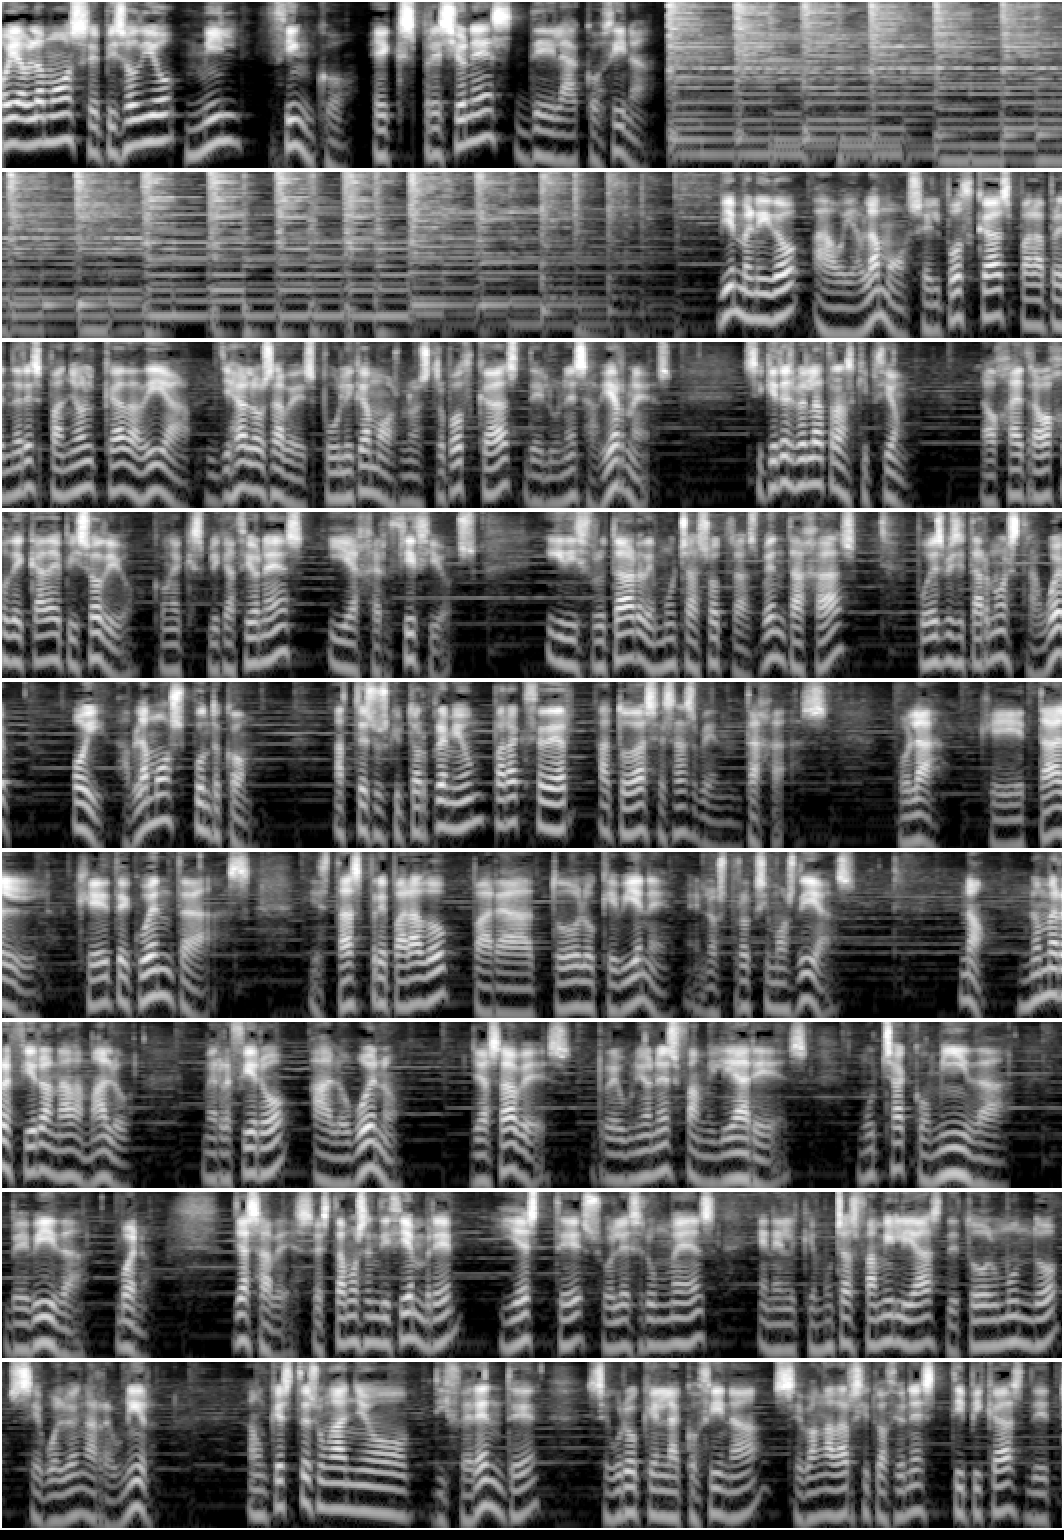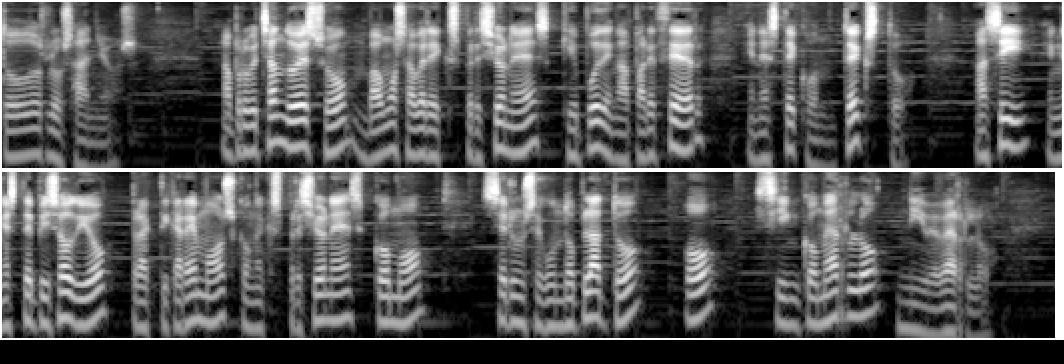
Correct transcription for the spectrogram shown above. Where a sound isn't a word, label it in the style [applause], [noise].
Hoy hablamos episodio 1005, expresiones de la cocina. Bienvenido a Hoy Hablamos, el podcast para aprender español cada día. Ya lo sabes, publicamos nuestro podcast de lunes a viernes. Si quieres ver la transcripción, la hoja de trabajo de cada episodio, con explicaciones y ejercicios, y disfrutar de muchas otras ventajas, puedes visitar nuestra web hoyhablamos.com. Hazte suscriptor premium para acceder a todas esas ventajas. Hola, ¿qué tal? ¿Qué te cuentas? ¿Estás preparado para todo lo que viene en los próximos días? No, no me refiero a nada malo, me refiero a lo bueno. Ya sabes, reuniones familiares, mucha comida, bebida. Bueno, ya sabes, estamos en diciembre y este suele ser un mes en el que muchas familias de todo el mundo se vuelven a reunir. Aunque este es un año diferente, seguro que en la cocina se van a dar situaciones típicas de todos los años. Aprovechando eso, vamos a ver expresiones que pueden aparecer en este contexto. Así, en este episodio practicaremos con expresiones como ser un segundo plato o sin comerlo ni beberlo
